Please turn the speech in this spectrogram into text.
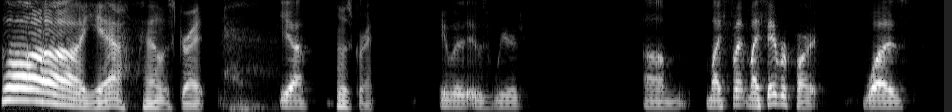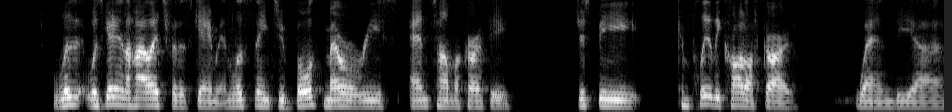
Oh yeah, that was great. Yeah, That was great. it was it was weird. Um, my my favorite part was was getting the highlights for this game and listening to both Merrill Reese and Tom McCarthy just be completely caught off guard when the uh,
